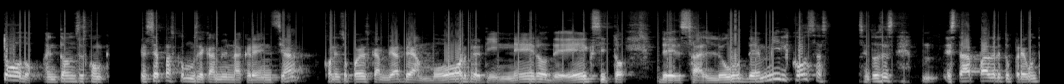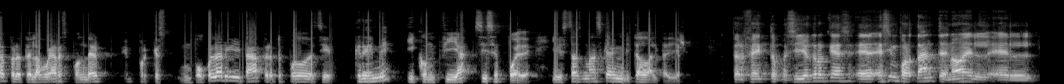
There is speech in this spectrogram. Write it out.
todo. Entonces, con que sepas cómo se cambia una creencia, con eso puedes cambiar de amor, de dinero, de éxito, de salud, de mil cosas. Entonces, está padre tu pregunta, pero te la voy a responder porque es un poco larguita, pero te puedo decir, créeme y confía si se puede. Y estás más que invitado al taller. Perfecto, pues sí, yo creo que es, es importante, ¿no? El, el,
